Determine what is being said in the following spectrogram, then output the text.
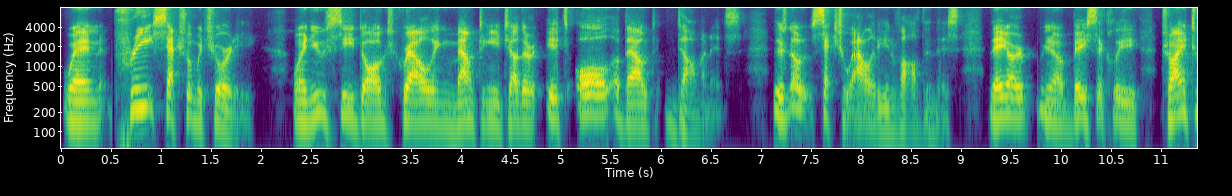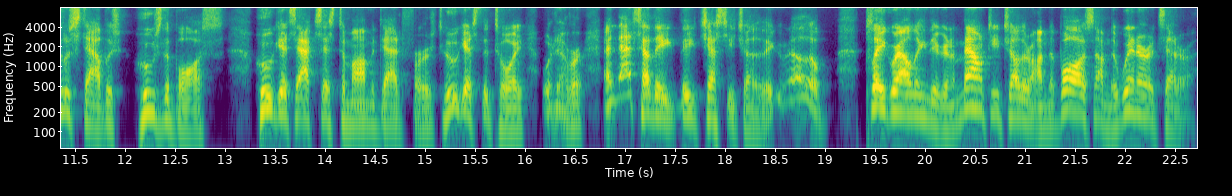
when pre-sexual maturity, when you see dogs growling, mounting each other, it's all about dominance. There's no sexuality involved in this. They are, you know, basically trying to establish who's the boss, who gets access to mom and dad first, who gets the toy, whatever. And that's how they they test each other. They, will play growling. They're going to mount each other. I'm the boss. I'm the winner, etc.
